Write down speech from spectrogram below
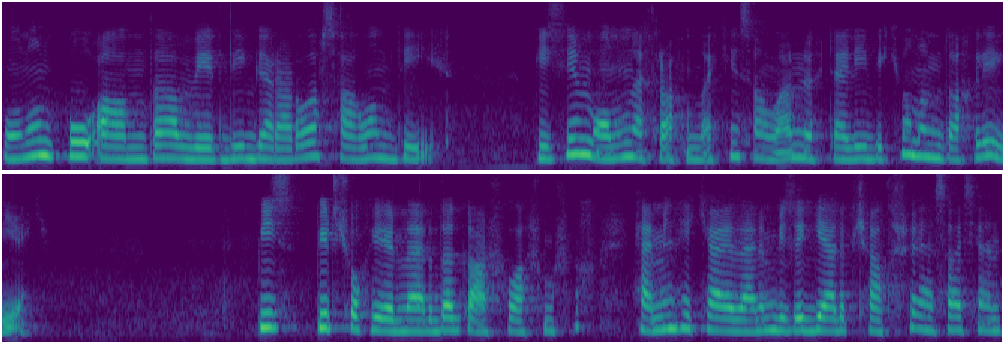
Onun bu anda verdiyi qərarlar sağlam deyil. Bizim onun ətrafındakı insanların öhdəliyidir ki, ona müdaxilə eləyək. Biz bir çox yerlərdə qarşılaşmışıq. Həmin hekayələrin bizə gəlib çatışı əsasən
